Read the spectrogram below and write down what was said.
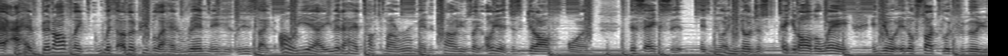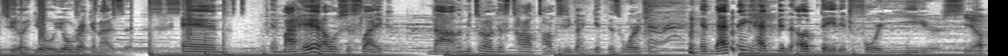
I had been off like with other people I had ridden, and he's like, "Oh yeah." Even I had talked to my roommate at the time. He was like, "Oh yeah, just get off on this exit, and you like, you know, Mhm. just take it all the way, and you'll it'll start to look familiar to you. Like you'll you'll recognize it." And in my head, I was just like, "Nah, let me turn on this Tom Tom see if I can get this working." and that thing had been updated for years. Yep.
